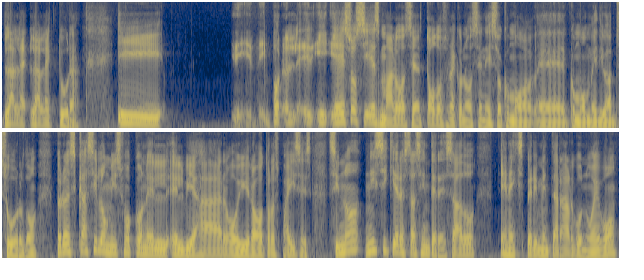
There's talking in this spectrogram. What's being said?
La, le- la lectura. Y y, eso sí es malo, o sea, todos reconocen eso como, eh, como medio absurdo, pero es casi lo mismo con el, el, viajar o ir a otros países. Si no, ni siquiera estás interesado en experimentar algo nuevo,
